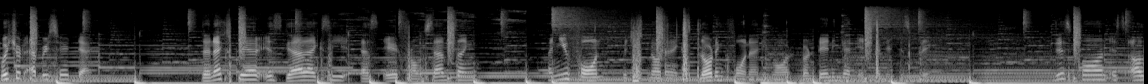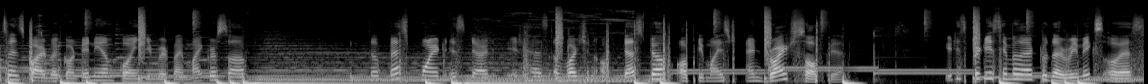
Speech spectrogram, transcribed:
We should appreciate that. The next player is Galaxy S8 from Samsung, a new phone which is not an exploding phone anymore, containing an infinite display. This phone is also inspired by Continuum co-engineered by Microsoft the best point is that it has a version of desktop optimized Android software. It is pretty similar to the Remix OS,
